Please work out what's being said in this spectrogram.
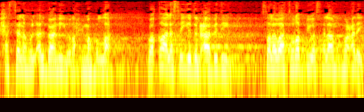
حسنه الألباني رحمه الله. وقال سيد العابدين صلوات ربي وسلامه عليه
